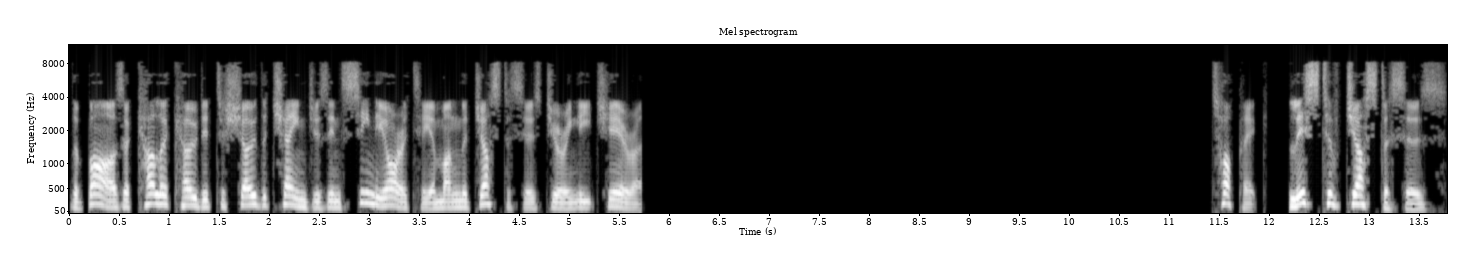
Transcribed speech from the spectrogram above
The bars are color-coded to show the changes in seniority among the justices during each era. Topic: List of justices.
